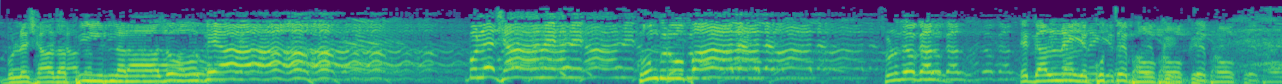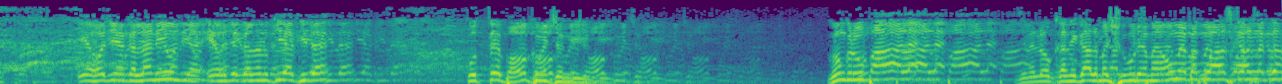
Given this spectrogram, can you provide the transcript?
بلے شاہ پیر ناراض ہو گیا۔ بلے شاہ نے گھنگرو پال سن دو گل؟ یہ گل نہیں، یہ کتے بھاؤ یہو جہاں گلا نہیں ہوں یہو جہ گلوں کی آخی کتے بہت بھی چنگی۔ گنگرو پال جی لوگوں کی گل مشہور ہے، میں میں بکواس کر لگا۔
